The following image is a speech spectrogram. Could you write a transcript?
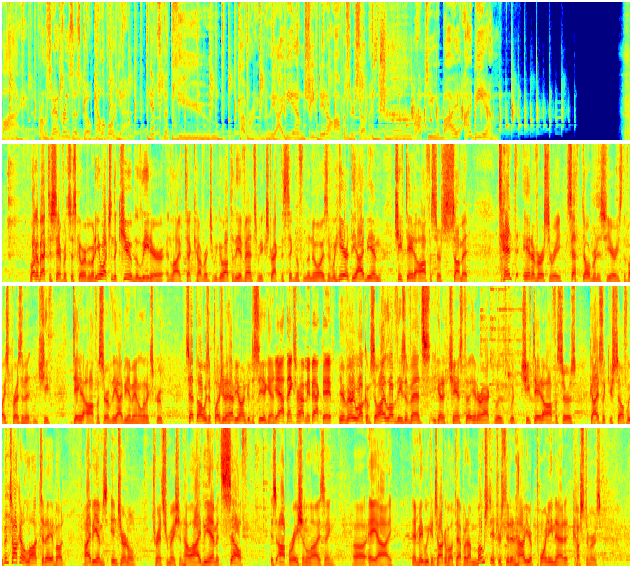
Live from San Francisco, California, it's theCUBE. Covering the IBM Chief Data Officer Summit. Brought to you by IBM. Welcome back to San Francisco, everybody. You're watching theCUBE, the leader in live tech coverage. We go out to the events, we extract the signal from the noise, and we're here at the IBM Chief Data Officer Summit, 10th anniversary. Seth Dobrin is here, he's the Vice President and Chief Data Officer of the IBM Analytics Group. Seth, always a pleasure to have you on, good to see you again. Yeah, thanks for having me back, Dave. You're very welcome. So I love these events. You get a chance to interact with, with chief data officers, guys like yourself. We've been talking a lot today about IBM's internal transformation, how IBM itself is operationalizing uh, AI. And maybe we can talk about that, but I'm most interested in how you're pointing that at customers.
